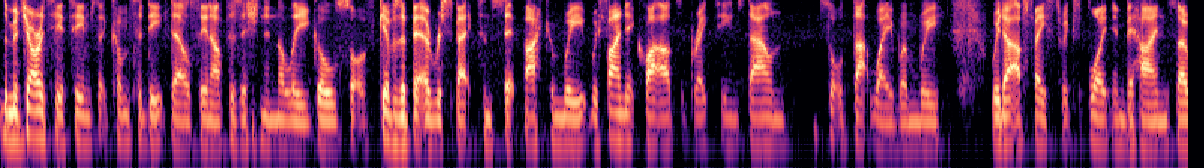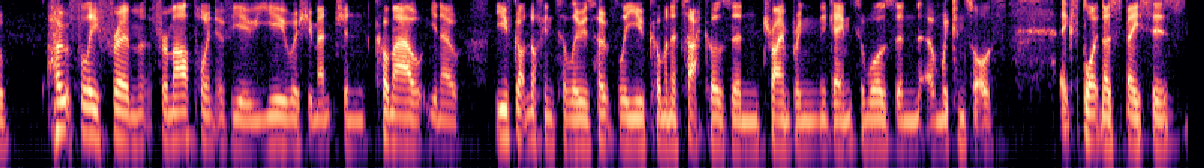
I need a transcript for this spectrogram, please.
the majority of teams that come to Deepdale, seeing our position in the league, will sort of give us a bit of respect and sit back, and we, we find it quite hard to break teams down sort of that way when we we don't have space to exploit in behind. So hopefully from from our point of view you as you mentioned come out you know you've got nothing to lose. Hopefully you come and attack us and try and bring the game to us and, and we can sort of exploit those spaces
